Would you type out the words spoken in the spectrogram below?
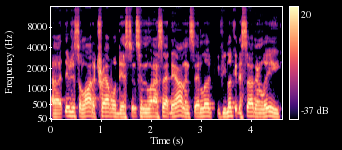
uh, there's just a lot of travel distance. And when I sat down and said, look, if you look at the Southern League,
